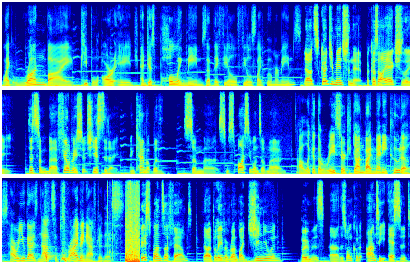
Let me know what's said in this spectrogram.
like run by people our age and just pulling memes that they feel feels like boomer memes. Now it's good you mentioned that because I actually did some uh, field research yesterday and came up with some uh, some spicy ones of my own. Ah, look at the research done by ManyKudos. How are you guys not subscribing after this? Best ones I found that I believe are run by genuine boomers. Uh, there's one called Auntie Acid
